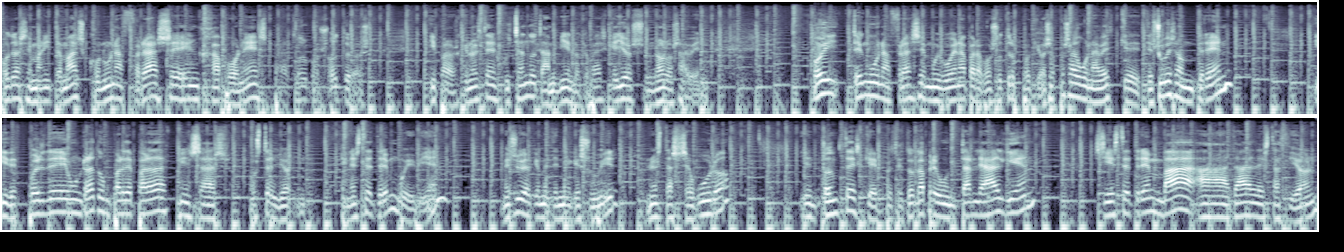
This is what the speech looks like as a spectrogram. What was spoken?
otra semanita más con una frase en japonés para todos vosotros. Y para los que no estén escuchando también, lo que pasa es que ellos no lo saben. Hoy tengo una frase muy buena para vosotros porque os ha pasado alguna vez que te subes a un tren y después de un rato, un par de paradas, piensas, ostras, yo en este tren muy bien, me subí al que me tenía que subir, no estás seguro, y entonces que pues te toca preguntarle a alguien si este tren va a tal estación.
